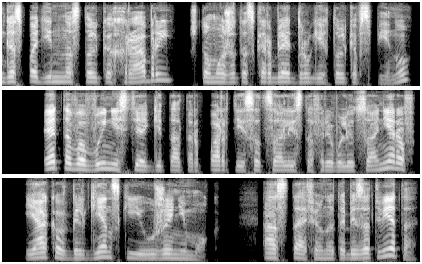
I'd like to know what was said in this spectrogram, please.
Господин настолько храбрый, что может оскорблять других только в спину? Этого вынести агитатор партии социалистов-революционеров Яков Бельгенский уже не мог. Оставь он это без ответа,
